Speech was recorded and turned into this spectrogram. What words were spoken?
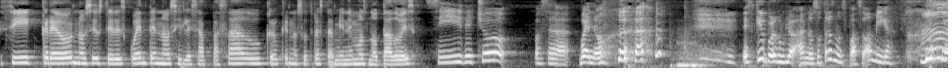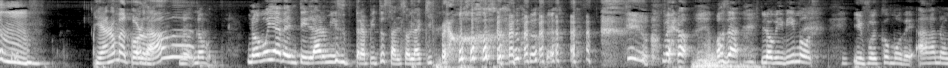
Sí, creo, no sé, ustedes cuéntenos si les ha pasado, creo que nosotras también hemos notado eso. Sí, de hecho, o sea, bueno. es que, por ejemplo, a nosotras nos pasó, amiga. Ya no me O sea, acordaba. no, no, no voy a ventilar mis trapitos al sol aquí, pero. pero, o sea, lo vivimos. Y fue como de, ah, no.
